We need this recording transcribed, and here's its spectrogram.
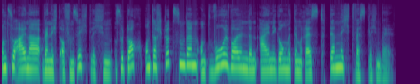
und zu einer, wenn nicht offensichtlichen, so doch unterstützenden und wohlwollenden Einigung mit dem Rest der nicht westlichen Welt.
